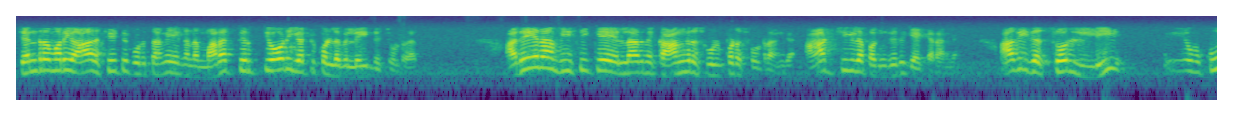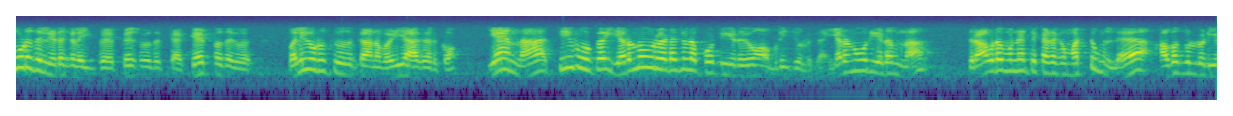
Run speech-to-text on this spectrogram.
சென்ற முறை ஆறு சீட்டு கொடுத்தாங்க எங்க மன திருப்தியோடு ஏற்றுக்கொள்ளவில்லை என்று சொல்றாரு. அதே தான் விசிகே எல்லாருமே காங்கிரஸ் உள்பட சொல்றாங்க. ஆட்சியில பங்குன்னு கேட்கறாங்க அது இதை சொல்லி கூடுதல் இடங்களை பே- பேசுவதற்கு கேட்பது வலியுறுத்துவதற்கான வழியாக இருக்கும். ஏன்னா திமுக இருநூறு இடங்கள்ல போட்டியிடும் அப்படின்னு சொல்லிருக்காங்க. இருநூறு இடம்னா திராவிட முன்னேற்ற கழகம் மட்டும் இல்ல அவங்களுடைய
